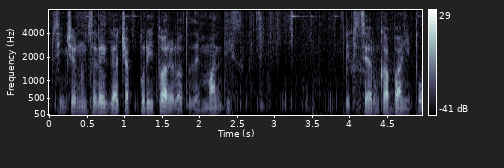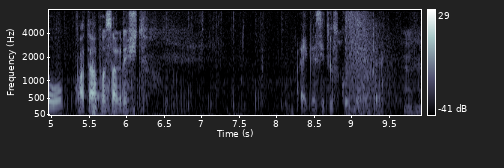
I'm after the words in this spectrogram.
Sincer nu înțeleg acea pâritoare luată de Mantis. De ce ți-ai aruncat banii pe o... Poate a apăsat greșit. Ai găsit o scuză repede. Mhm.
